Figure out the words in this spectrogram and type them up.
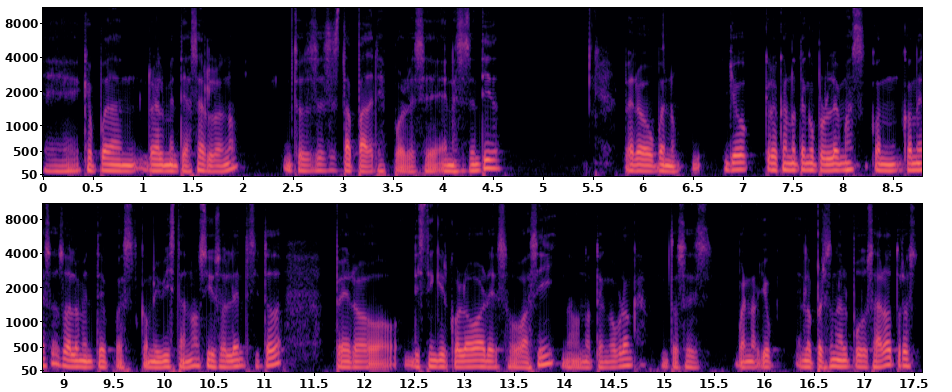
eh, que puedan realmente hacerlo, ¿no? Entonces está padre por ese, en ese sentido. Pero bueno, yo creo que no tengo problemas con, con eso, solamente pues con mi vista, ¿no? Sí uso lentes y todo, pero distinguir colores o así, no, no tengo bronca. Entonces, bueno, yo en lo personal puedo usar otros,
